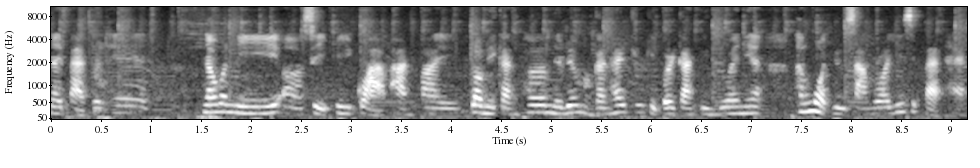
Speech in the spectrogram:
ใน 8 ประเทศณวันนี้เอ่อ4ปีกว่าผ่านไป เรามีการเพิ่มในเรื่องของการให้ธุรกิจบริการอื่นด้วยเนี่ย ทั้งหมดอยู่ 328 แห่ง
